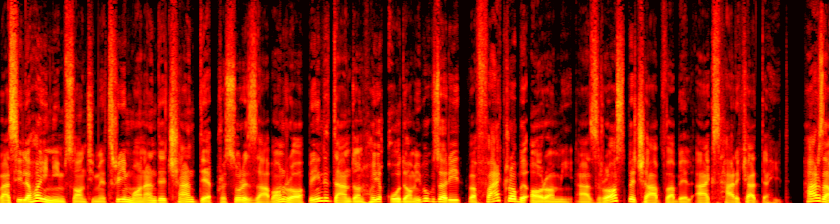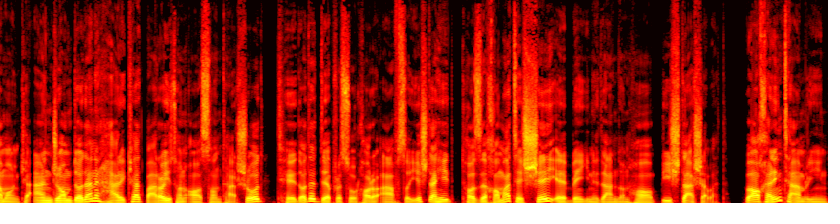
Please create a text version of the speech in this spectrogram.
وسیله های نیم سانتیمتری مانند چند دپرسور زبان را بین دندان های قدامی بگذارید و فک را به آرامی از راست به چپ و بالعکس حرکت دهید. هر زمان که انجام دادن حرکت برایتان آسان تر شد، تعداد دپرسورها را افزایش دهید تا زخامت شیع بین دندانها بیشتر شود. و آخرین تمرین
